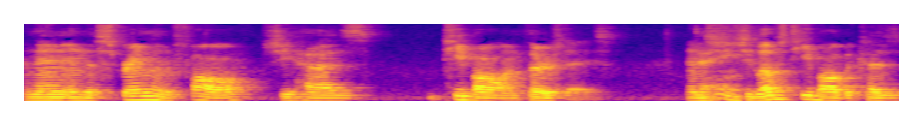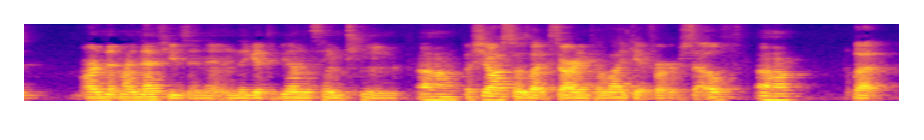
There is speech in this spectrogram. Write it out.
and then in the spring and fall she has t-ball on Thursdays. And Dang. she loves t-ball because our ne- my nephew's in it, and they get to be on the same team. Uh huh. But she also is like starting to like it for herself. Uh huh. But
